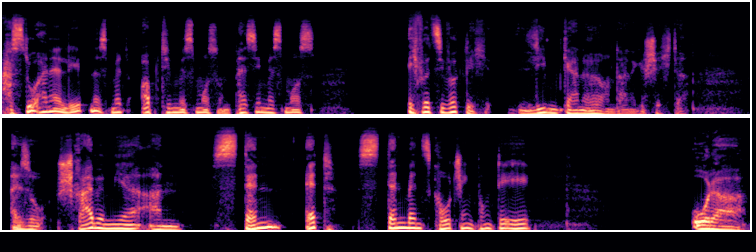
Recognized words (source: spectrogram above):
Hast du ein Erlebnis mit Optimismus und Pessimismus? Ich würde sie wirklich liebend gerne hören, deine Geschichte. Also schreibe mir an stan at stanbenscoaching.de oder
